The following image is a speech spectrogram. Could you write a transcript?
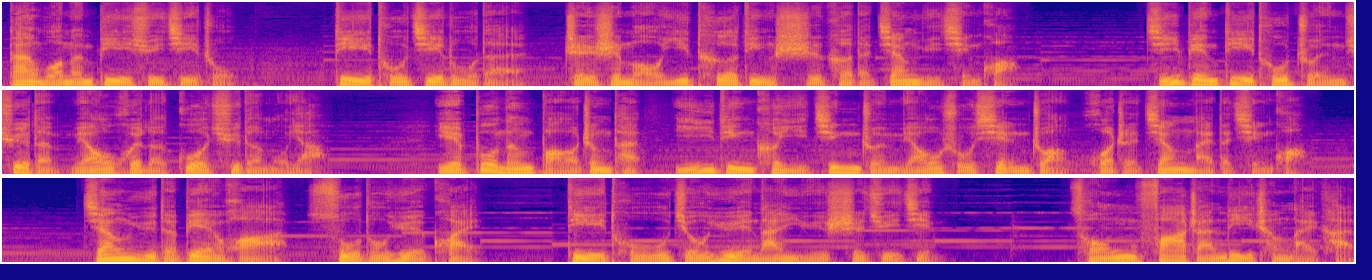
但我们必须记住，地图记录的只是某一特定时刻的疆域情况。即便地图准确地描绘了过去的模样，也不能保证它一定可以精准描述现状或者将来的情况。疆域的变化速度越快，地图就越难与时俱进。从发展历程来看，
